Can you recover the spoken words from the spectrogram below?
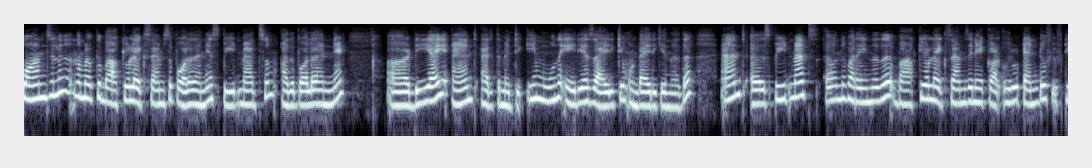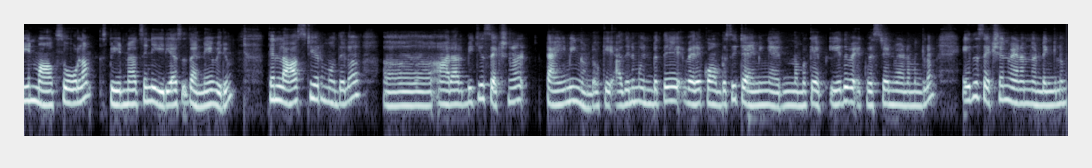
ക്വാൻസിൽ നമ്മൾക്ക് ബാക്കിയുള്ള എക്സാംസ് പോലെ തന്നെ സ്പീഡ് മാത്സും അതുപോലെ തന്നെ ഡി ഐ ആൻഡ് അരിത്തമെറ്റിക് ഈ മൂന്ന് ഏരിയാസ് ആയിരിക്കും ഉണ്ടായിരിക്കുന്നത്. ആൻഡ് സ്പീഡ് മാത്സ് എന്ന് പറയുന്നത് ബാക്കിയുള്ള എക്സാംസിനേക്കാൾ ഒരു ടെൻ ടു ഫിഫ്റ്റീൻ മാർക്സോളം സ്പീഡ് മാത്സിന്റെ ഏരിയാസ് തന്നെ വരും. ദെൻ ലാസ്റ്റ് ഇയർ മുതൽ ആർ ആർ ബിക്ക് സെക്ഷണൽ ടൈമിംഗ് ഉണ്ട്. ഓക്കെ അതിന് മുൻപത്തെ വരെ കോമ്പസിറ്റ് ടൈമിംഗ് ആയിരുന്നു. നമുക്ക് ഏത് ക്വസ്റ്റ്യൻ വേണമെങ്കിലും ഏത് സെക്ഷൻ വേണമെന്നുണ്ടെങ്കിലും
